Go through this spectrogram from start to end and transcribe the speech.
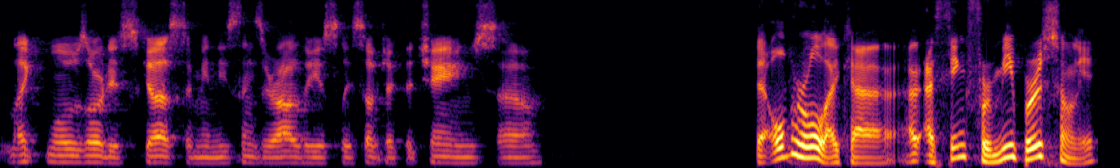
like what was already discussed, I mean, these things are obviously subject to change. So, Yeah, overall, like uh, I, I think for me personally,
